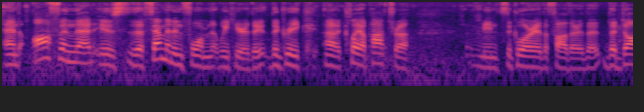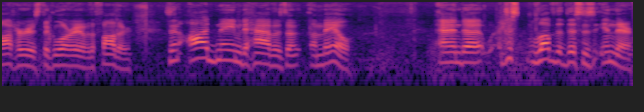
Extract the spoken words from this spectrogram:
And often that is the feminine form that we hear. The, the Greek uh, Cleopatra means the glory of the Father. The, the daughter is the glory of the Father. It's an odd name to have as a, a male. And uh, I just love that this is in there.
